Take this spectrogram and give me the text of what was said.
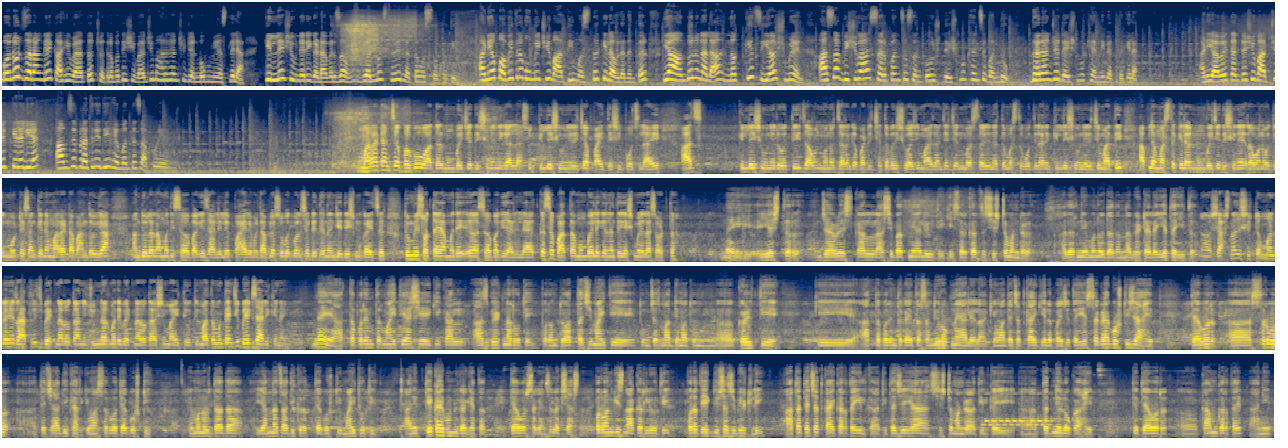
मनोज जरांगे काही वेळातच छत्रपती शिवाजी महाराजांची जन्मभूमी असलेल्या किल्ले शिवनेरी गडावर जाऊन जन्मस्थळी नतमस्तक होतील. आणि या पवित्र भूमीची माती मस्तकी लावल्यानंतर या आंदोलनाला नक्कीच यश मिळेल असा विश्वास सरपंच संतोष देशमुख यांचे बंधू धनंजय देशमुख यांनी व्यक्त केला आणि यावेळी त्यांच्याशी बातचीत केलेली आहे आमचे प्रतिनिधी हेमंत चापुडे यांनी. मराठ्यांचं भगो वादळ मुंबईच्या दिशेने निघालं असून किल्ले शिवनेरीच्या पायथ्याशी पोहोचलं आहे. आज किल्ले शिवनेरीवरती जाऊन मनोज जारंगे पाटील छत्रपती शिवाजी महाराजांच्या जन्मस्थळी नतमस्तक होतील आणि किल्ले शिवनेरीची माती आपल्या मस्तकेला मुंबईच्या दिशेने रवाना होतील. मोठ्या संख्येने मराठा बांधव या आंदोलनामध्ये सहभागी झालेले पाहायला मिळतात. आपल्यासोबत बोलण्यासाठी धनंजय देशमुख आहेत सर. तुम्ही स्वतः यामध्ये सहभागी झालेले आहेत. कसं पाहता? मुंबईला गेल्यानंतर यश मिळेल असं वाटतं? नाही यश तर ज्यावेळेस काल अशी बातमी आली होती की सरकारचं शिष्टमंडळ आदरणीय मनोजदादांना भेटायला येतं इथं. अ, शासनाचे शिष्टमंडळ हे रात्रीच भेटणार होतं आणि जुन्नरमध्ये भेटणार होतं अशी माहिती होती. मात्र मग त्यांची भेट झाली की नाही? नाही आत्तापर्यंत तर माहिती अशी आहे की काल आज भेटणार होते परंतु आत्ताची माहिती आहे तुमच्याच माध्यमातून कळती आहे की आत्तापर्यंत काही तसा निरोप नाही आलेला किंवा त्याच्यात काय केलं पाहिजे. तर हे सगळ्या गोष्टी ज्या आहेत त्यावर अ, सर्व त्याचे अधिकार किंवा सर्व त्या गोष्टी हे मनोजदादा यांनाच अधिकृत त्या गोष्टी माहीत होतील आणि ते काय भूमिका घेतात त्यावर सगळ्यांचं लक्ष असणार. परवानगीच नाकारली होती परत एक दिवसाची भेटली. आता त्याच्यात काय करता येईल का? तिथं जे ह्या शिष्टमंडळातील काही तज्ज्ञ लोक आहेत ते त्यावर काम करतायत आणि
